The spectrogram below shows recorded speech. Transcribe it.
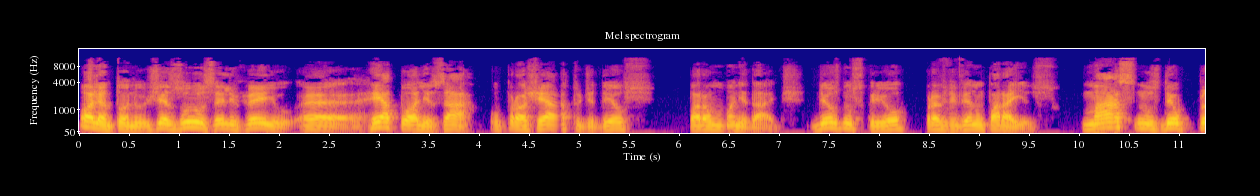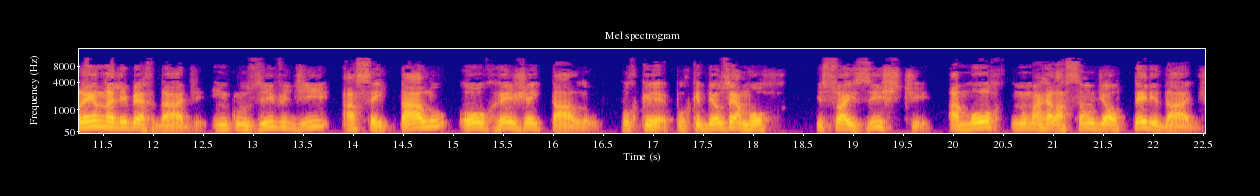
Olha, Antônio, Jesus ele veio é, reatualizar o projeto de Deus para a humanidade. Deus nos criou para viver num paraíso, mas nos deu plena liberdade, inclusive de aceitá-lo ou rejeitá-lo. Por quê? Porque Deus é amor e só existe amor numa relação de alteridade.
